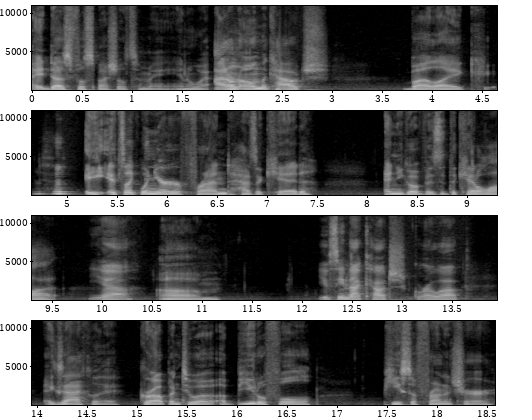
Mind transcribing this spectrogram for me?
it does feel special to me in a way. I don't own the couch, but like, it- it's like when your friend has a kid and you go visit the kid a lot. Yeah. Um, You've seen that couch grow up. exactly. Grow up into a, a beautiful piece of furniture.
